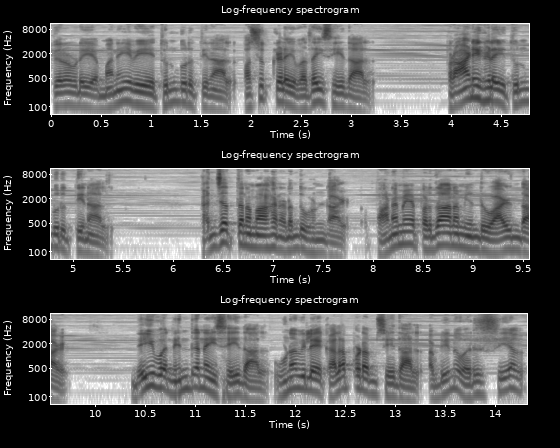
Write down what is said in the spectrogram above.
பிறருடைய மனைவியை துன்புறுத்தினால் பசுக்களை வதை செய்தால் பிராணிகளை துன்புறுத்தினால் கஞ்சத்தனமாக நடந்து கொண்டாள் பணமே பிரதானம் என்று வாழ்ந்தாள் தெய்வ நிந்தனை செய்தால் உணவிலே கலப்படம் செய்தால் அப்படின்னு வரிசையாக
